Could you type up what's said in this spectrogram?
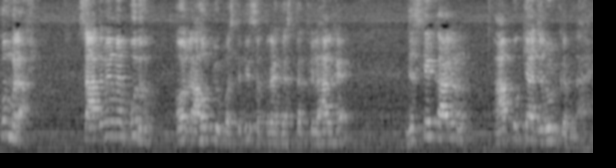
कुंभ राशि, सातवें में बुध और राहु की उपस्थिति सत्रह अगस्त तक फ़िलहाल है, जिसके कारण आपको क्या ज़रूर करना है?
